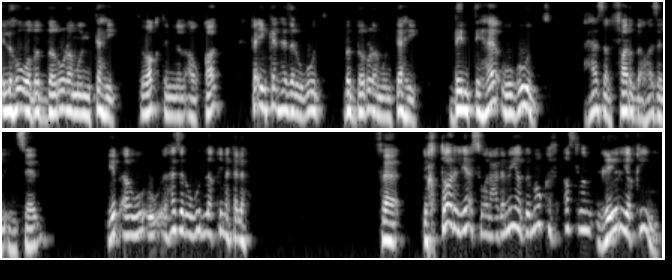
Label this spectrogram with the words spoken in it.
اللي هو بالضرورة منتهي في وقت من الأوقات. فإن كان هذا الوجود بالضرورة منتهي بانتهاء وجود هذا الفرد أو هذا الإنسان يبقى هذا الوجود لا قيمة له. فاختار اليأس والعدمية بموقف أصلا غير يقيني.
